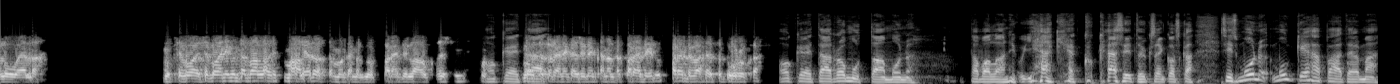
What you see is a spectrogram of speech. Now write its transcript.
alueella. Mutta se voi, se voi niin tavallaan sitten maali odottamaan kannalta olla parempi laukku sinne. Okei, okay, Voittotodennäköisyyden kannalta parempi, parempi vaihtoehto purkaa. Okei, okay, tämä romuttaa mun tavallaan niin kuin jääkiekkokäsityksen, koska siis mun, mun kehäpäätelmä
